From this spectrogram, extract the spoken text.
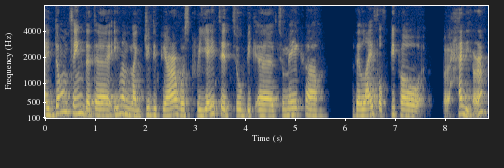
i don't think that uh, even like gdpr was created to be uh, to make um, the life of people uh, heavier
